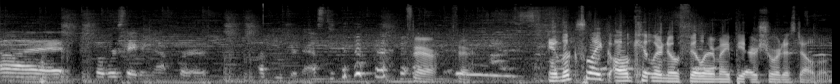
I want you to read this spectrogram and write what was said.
Uh, but we're saving that for a future guest. Fair, fair. It looks like All Killer No Filler might be our shortest album.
